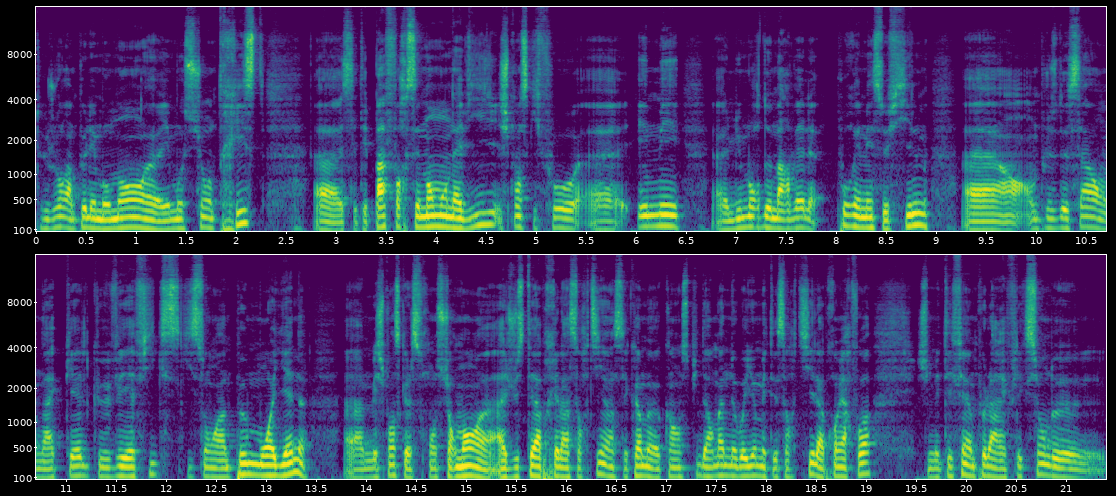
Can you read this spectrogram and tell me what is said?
toujours un peu les moments émotions tristes. Euh, c'était pas forcément mon avis. Je pense qu'il faut euh, aimer euh, l'humour de Marvel pour aimer ce film. en plus de ça, on a quelques VFX qui sont un peu moyennes. mais je pense qu'elles seront sûrement ajustées après la sortie. Hein. C'est comme quand Spider-Man No Way Home était sorti la première fois, je m'étais fait un peu la réflexion de,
